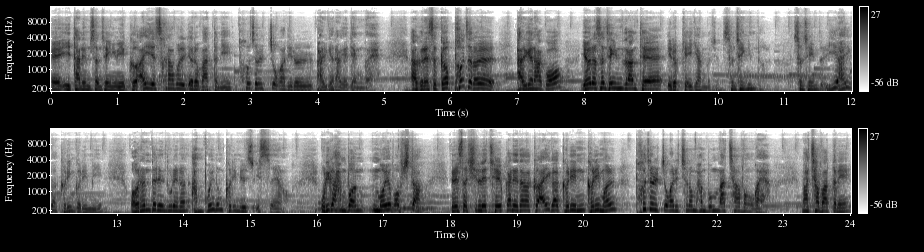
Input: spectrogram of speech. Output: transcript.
이 담임 선생님이 그 아이의 서랍을 열어봤더니 퍼즐 쪼가리를 발견하게 된 거예요. 아, 그래서 그 퍼즐을 발견하고 여러 선생님들한테 이렇게 얘기한 거죠. 선생님들, 선생님들, 이 아이가 그린 그림이 어른들의 눈에는 안 보이는 그림일 수 있어요. 우리가 한번 모여봅시다. 그래서 실내 체육관에다가 그 아이가 그린 그림을 퍼즐 쪼가리처럼 한번 맞춰본 거야. 맞춰봤더니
